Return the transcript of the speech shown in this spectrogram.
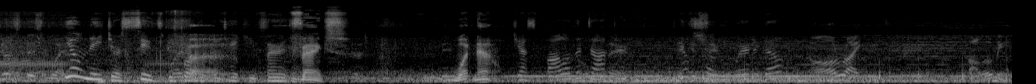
Just this way. You'll need your suits before we Uh, can take you further. Thanks. What now? Just follow the doctor. He'll show you where to go. All right. Follow me.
